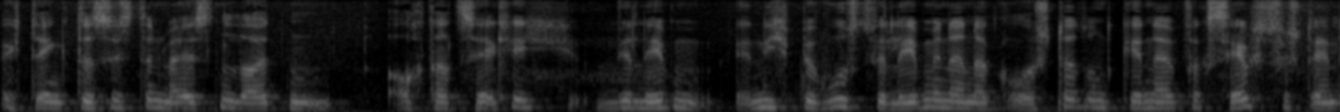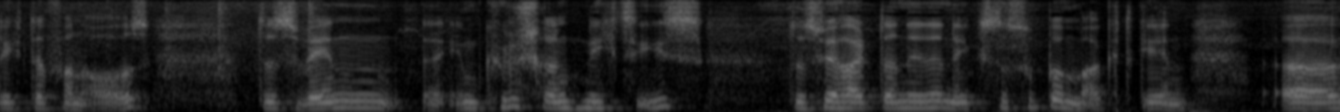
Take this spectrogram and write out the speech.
Ich denke, das ist den meisten Leuten auch tatsächlich, wir leben nicht bewusst, wir leben in einer Großstadt und gehen einfach selbstverständlich davon aus, dass wenn äh, im Kühlschrank nichts ist, dass wir halt dann in den nächsten Supermarkt gehen. Äh,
